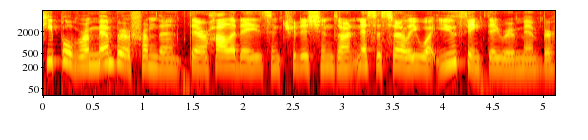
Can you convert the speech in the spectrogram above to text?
people remember from the their holidays and traditions aren't necessarily what you think they remember.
